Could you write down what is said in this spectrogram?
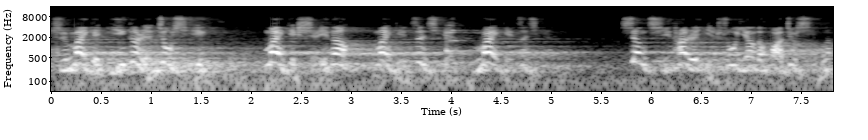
只卖给一个人就行，卖给谁呢？卖给自己，卖给自己，像其他人也说一样的话就行了，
